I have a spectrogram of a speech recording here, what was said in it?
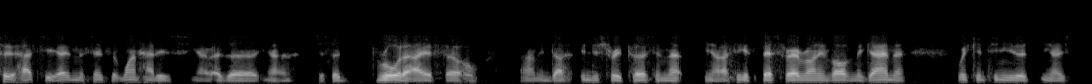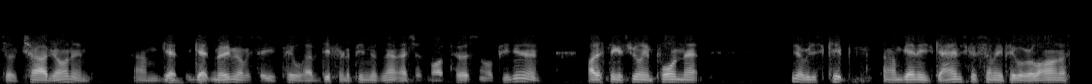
two hats here in the sense that one hat is, you know, as a, you know, just a broader AFL um, industry person that, you know, I think it's best for everyone involved in the game that we continue to, you know, sort of charge on and um, get get moving. Obviously, people have different opinions on that. That's just my personal opinion, and I just think it's really important that, you know, we just keep um, getting these games because so many people rely on us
